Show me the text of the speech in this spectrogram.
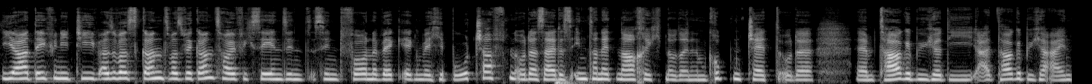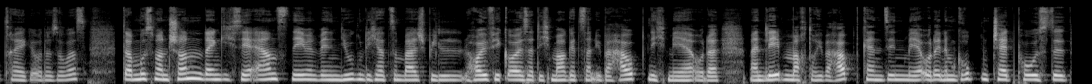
Ja, definitiv. Also was ganz, was wir ganz häufig sehen, sind, sind vorneweg irgendwelche Botschaften oder sei das Internetnachrichten oder in einem Gruppenchat oder ähm, Tagebücher, die äh, Tagebüchereinträge oder sowas. Da muss man schon, denke ich, sehr ernst nehmen, wenn ein Jugendlicher zum Beispiel häufig äußert, ich mag jetzt dann überhaupt nicht mehr oder mein Leben macht doch überhaupt keinen Sinn mehr oder in einem Gruppenchat postet,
